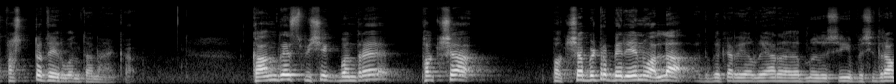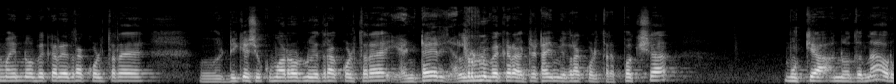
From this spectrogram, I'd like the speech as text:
ಸ್ಪಷ್ಟತೆ ಇರುವಂಥ ನಾಯಕ. ಕಾಂಗ್ರೆಸ್ ವಿಷಯಕ್ಕೆ ಬಂದರೆ ಪಕ್ಷ ಪಕ್ಷ ಬಿಟ್ಟರೆ ಬೇರೆ ಏನೂ ಅಲ್ಲ. ಅದು ಬೇಕಾದ್ರೆ ಅವರು ಯಾರು, ಸಿ ಸಿದ್ದರಾಮಯ್ಯನೂ ಬೇಕಾದ್ರೆ ಎದುರಾಕೊಳ್ತಾರೆ ಡಿ ಕೆ ಶಿವಕುಮಾರ್ ಅವ್ರನ್ನೂ ಎದುರಾಕೊಳ್ತಾರೆ ಎಂಟೈರ್ ಎಲ್ಲರನ್ನೂ ಬೇಕಾದ್ರೆ ಅಟ್ ಎ ಟೈಮ್ ಎದುರಾಕೊಳ್ತಾರೆ ಪಕ್ಷ ಮುಖ್ಯ ಅನ್ನೋದನ್ನು ಅವರು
